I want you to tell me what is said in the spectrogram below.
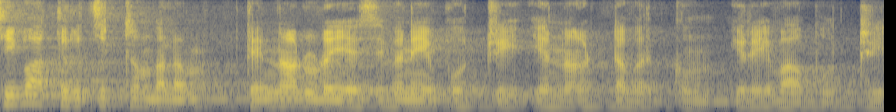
சிவா திருச்சிற்றம்பலம் தென்னாடுடைய சிவனை போற்றி என் நாட்டவர்க்கும் இறைவா போற்றி.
